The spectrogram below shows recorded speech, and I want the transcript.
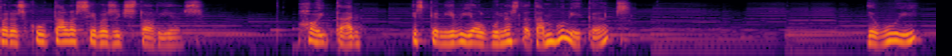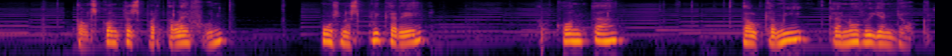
per escoltar les seves històries. Oh, i tant! És que n'hi havia algunes de tan boniques. I avui, dels contes per telèfon, us n'explicaré el conte del camí que no duia enlloc.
